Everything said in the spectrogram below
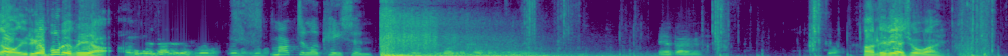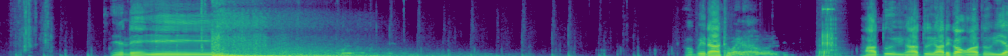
ရောတကယ်ဖုတ်တယ်ပဲရဘုံဝင်ကြားတယ်ဒီဘက်မှာဒီဘက်မှာဒီဘက်မှာ Marked a location. အဲ့တိုင်းပဲဟာလင်းလေးရရှော့ပါလင်းလေး ဟိုဘေနာထုတ်ရငါတွေ့ငါတွေ့ငါဒီကောင်ငါတွေ့ရ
